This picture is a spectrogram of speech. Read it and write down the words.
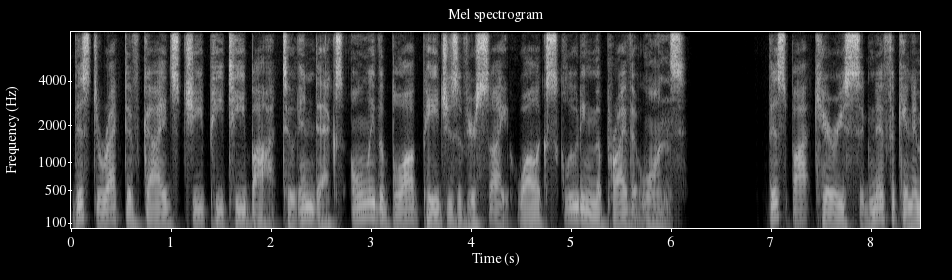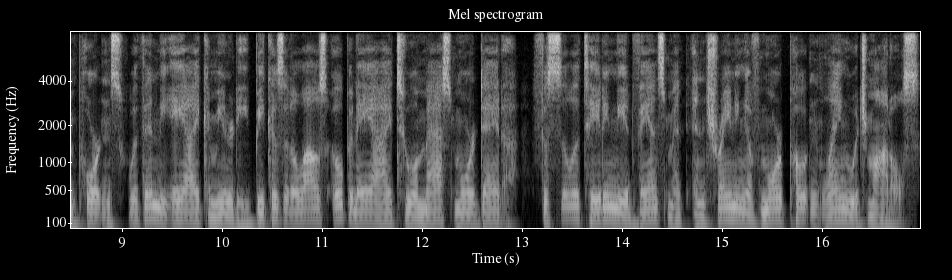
This directive guides GPT-bot to index only the blog pages of your site while excluding the private ones. This bot carries significant importance within the AI community because it allows OpenAI to amass more data, facilitating the advancement and training of more potent language models.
